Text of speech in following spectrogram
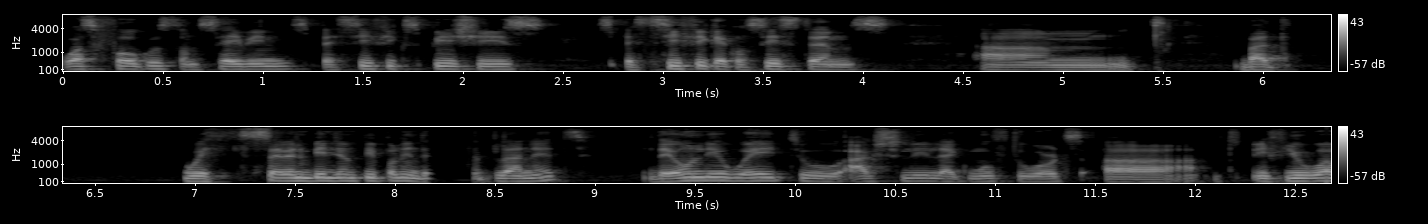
was focused on saving specific species, specific ecosystems. Um, but with seven billion people in the planet, the only way to actually like move towards uh, if you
